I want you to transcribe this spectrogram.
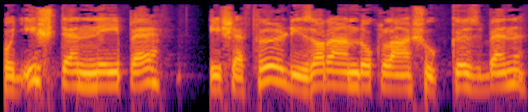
hogy Isten népe és e földi zarándoklásuk közben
